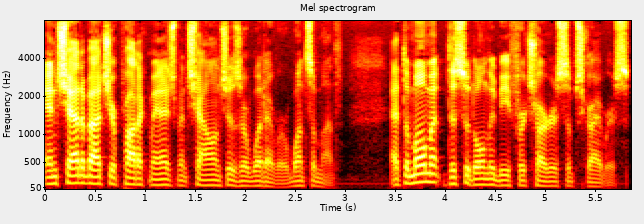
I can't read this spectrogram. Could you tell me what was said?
and chat about your product management challenges or whatever once a month. At the moment, this would only be for charter subscribers.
